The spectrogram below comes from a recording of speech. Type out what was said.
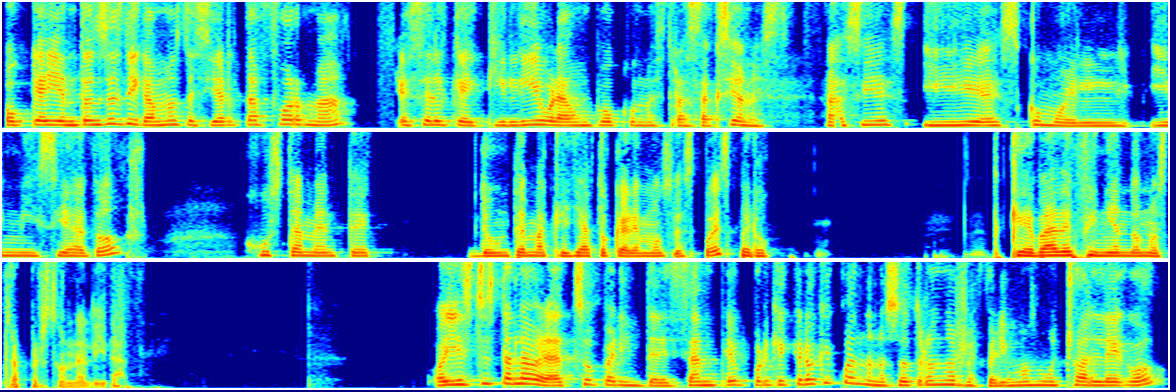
Ok, entonces digamos de cierta forma es el que equilibra un poco nuestras acciones. Así es, y es como el iniciador justamente de un tema que ya tocaremos después, pero que va definiendo nuestra personalidad. Oye, esto está la verdad súper interesante porque creo que cuando nosotros nos referimos mucho al ego,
